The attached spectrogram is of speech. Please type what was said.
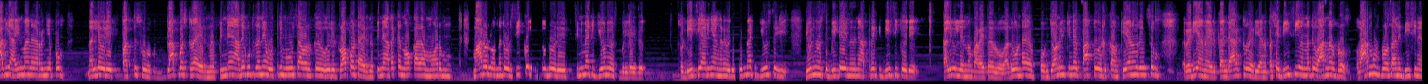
ആദ്യം അയൺമാൻ ഇറങ്ങിയപ്പം നല്ല ഒരു ഫസ്റ്റ് ബ്ലാക്ക് ബസ്റ്റർ ആയിരുന്നു. പിന്നെ അതേ കൂട്ടി തന്നെ ഒത്തിരി മൂവീസ് അവർക്ക് ഒരു ഡ്രോപ്പ് ഔട്ട് ആയിരുന്നു. പിന്നെ അതൊക്കെ നോക്കാതെ മാറും മാറുള്ള വന്നിട്ട് ഒരു സീക്വൽ എടുത്തുകൊണ്ട് ഒരു സിനിമാറ്റിക് യൂണിവേഴ്സ് ബിൽഡ് ചെയ്ത്. ഇപ്പൊ ഡി സി ആണെങ്കിൽ അങ്ങനെ ഒരു സിനിമാറ്റിക് യൂസ് യൂണിവേഴ്സ് ബിൽഡ് ചെയ്യുന്നതിന് അത്രയ്ക്ക് ഡി സിക്ക് ഒരു കളിവില്ലെന്ന് പറയത്തേ ഉള്ളൂ. അതുകൊണ്ട് ഇപ്പം ജോൺ വിക്കിന്റെ പാർട്ട് എടുക്കാം. കിയാനു റീവ്സും റെഡിയാണ് എടുക്കാൻ ഡയറക്ടർ റെഡിയാണ് പക്ഷെ ഡി സി വന്നിട്ട് വാർണർ ബ്രോസ് വാർണർ ബ്രോസ് ആണ് ഡി സിനെ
